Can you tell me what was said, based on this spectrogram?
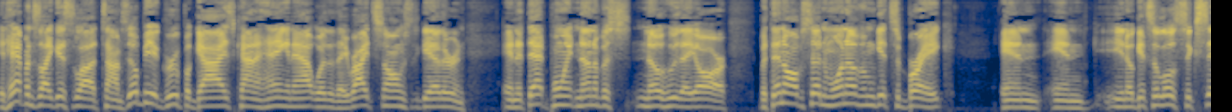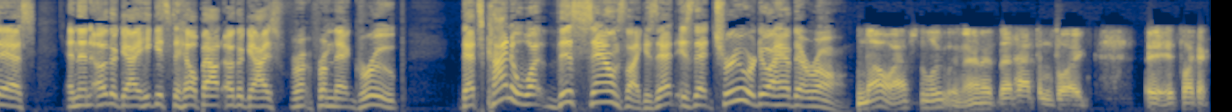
It happens like this a lot of times. There'll be a group of guys kind of hanging out, whether they write songs together, and and at that point, none of us know who they are but then all of a sudden, one of them gets a break and and you know gets a little success, and then other guy he gets to help out other guys from that group. That's kind of what this sounds like. Is that is that true, or do I have that wrong? No, absolutely, man. It, that happens like it's like a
